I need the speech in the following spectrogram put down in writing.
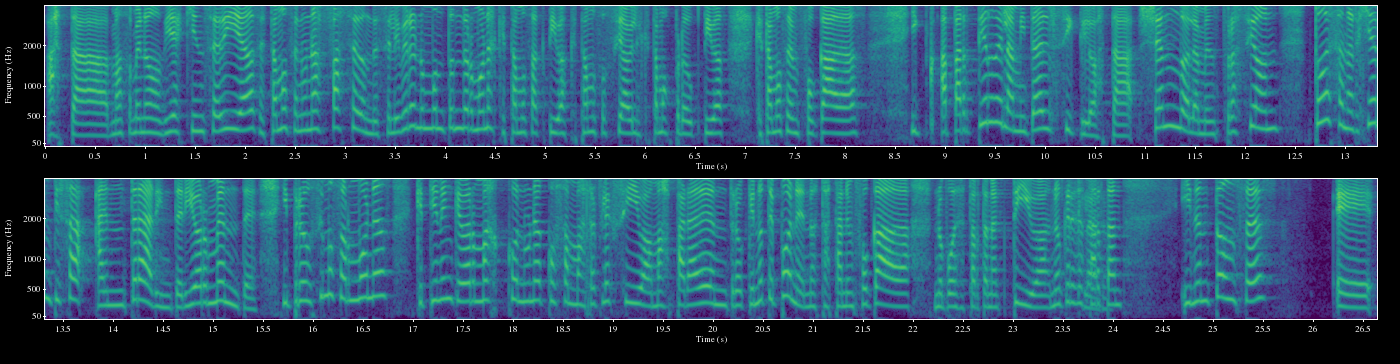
hasta más o menos 10, 15 días, estamos en una fase donde se liberan un montón de hormonas que estamos activas, que estamos sociables, que estamos productivas, que estamos enfocadas. Y a partir de la mitad del ciclo hasta yendo a la menstruación, toda esa energía empieza a entrar interiormente y producimos hormonas que tienen que ver más con una cosa más reflexiva, más para adentro, que no te pone, no estás tan enfocada, no puedes estar tan activa, no querés estar Claro. tan... Y entonces... eh,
